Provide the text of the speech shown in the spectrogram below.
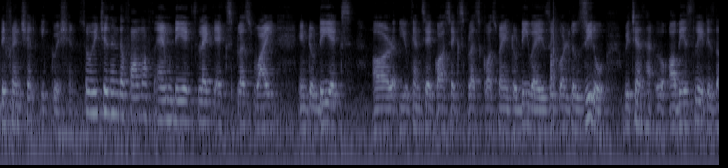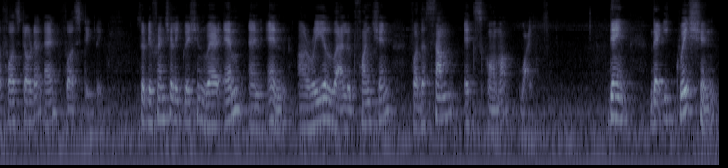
differential equation so which is in the form of m dx like x plus y into dx or you can say cos x plus cos y into dy is equal to 0 which has obviously it is the first order and first degree. So differential equation where m and n are real valued function for the sum x comma y. Then the equation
